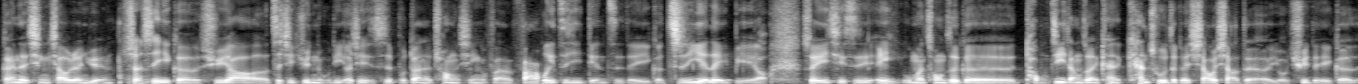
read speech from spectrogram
跟的行销人员，算是一个需要自己去努力，而且是不断的创新、发发挥自己点子的一个职业类别哦。所以其实，哎，我们从这个统计当中也看看出这个小小的有趣的一个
